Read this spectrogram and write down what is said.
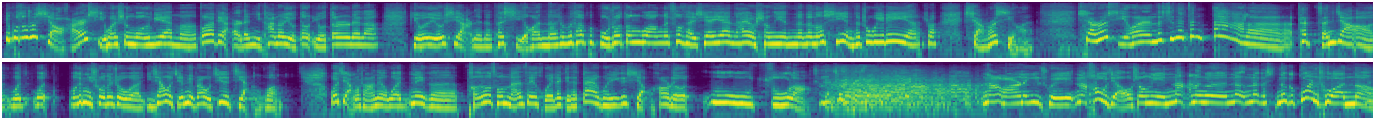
你不都说小孩喜欢声光电吗？不大点儿的，你看到有灯有灯的了，有有响的呢，他喜欢呢，是不？他捕捉灯光啊，色彩鲜艳的，还有声音呢，那能吸引他注意力呀，是吧？小时候喜欢，小时候喜欢，那现在这么大了，他咱家啊，我我我跟你说没说过？以前我节目里边我记得讲过，我讲过啥呢？我那个朋友从南非回来，给他带过来一个小号的乌租了。那玩意儿那一吹，那号角声音，那那个那那个那个贯穿呐，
